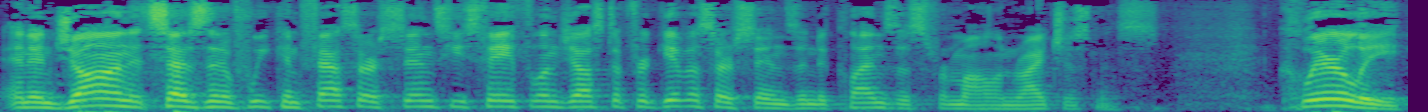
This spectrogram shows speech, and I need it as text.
And in John, it says that if we confess our sins, he's faithful and just to forgive us our sins and to cleanse us from all unrighteousness. Clearly,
